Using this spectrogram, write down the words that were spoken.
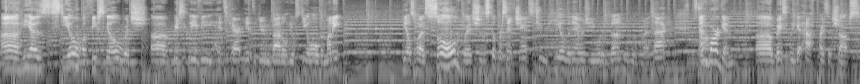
Uh, he has steal, a thief skill, which uh, basically if he hits a char- hits a dude in battle, he'll steal all the money. He also has soul, which is a skill percent chance to heal the damage he would have done from an attack, and bargain. Uh, basically get half price at shops.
